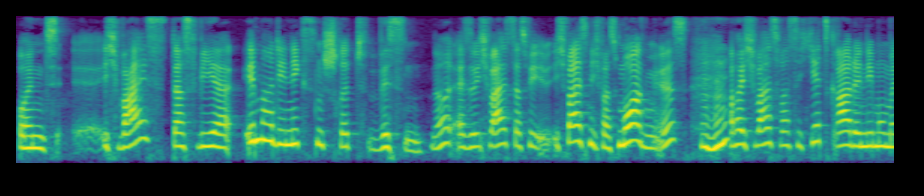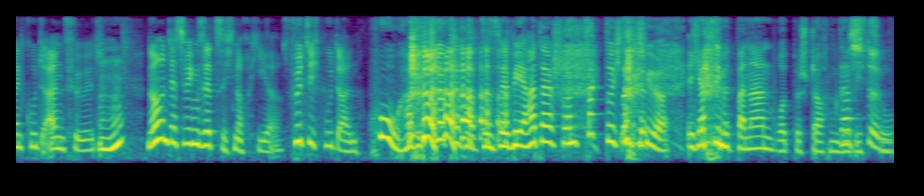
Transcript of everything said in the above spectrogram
und ich weiß, dass wir immer den nächsten Schritt wissen. Ne? Also ich weiß, dass wir, ich weiß nicht, was morgen ist, mhm. aber ich weiß, was sich jetzt gerade in dem Moment gut anfühlt. Mhm. Ne? Und deswegen sitze ich noch hier. Fühlt sich gut an. Huh, habe ich Glück gehabt. Sonst wäre Beata schon zack durch die Tür. Ich habe sie mit Bananenbrot bestochen. Das stimmt.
